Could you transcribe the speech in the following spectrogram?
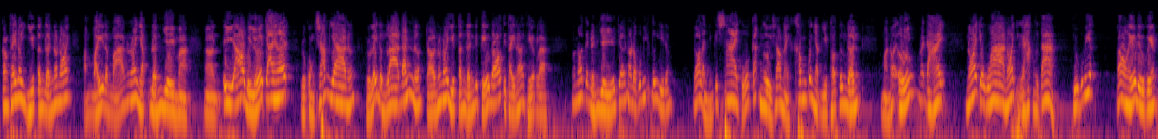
Còn thấy nó diệt tận định nó nói tầm bậy tầm bạ nó nói nhập định gì mà à, y áo bị lửa cháy hết rồi còn sám da nữa rồi lấy đồng la đánh nữa. Trời nó nói diệt tận định cái kiểu đó thì thầy nói thiệt là nó nói cái định gì hết chứ? Nó đâu có biết thứ gì đâu. Đó là những cái sai của các người sau này không có nhập diệt thọ tương định mà nói ưởng nói đại nói cho qua nói gạt người ta. Chưa có biết. Có không hiểu điều kiện?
